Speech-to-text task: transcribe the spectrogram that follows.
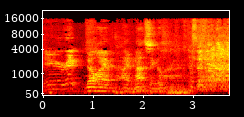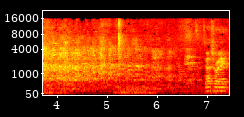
Derek. No, I am I am not single. That's right.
